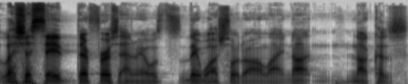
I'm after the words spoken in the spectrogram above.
let's just say their first anime was they watched Sword Art Online, not not because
